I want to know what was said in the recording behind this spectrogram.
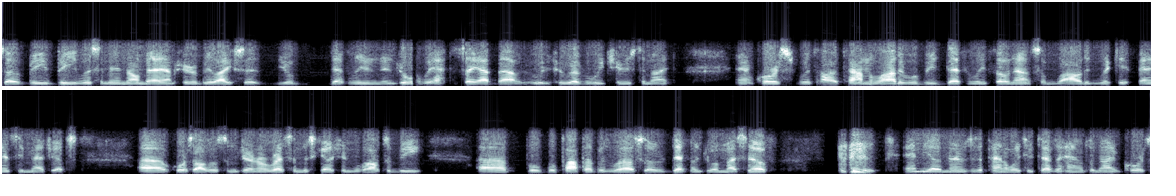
So be be listening on that. I'm sure it'll be like said, you'll definitely enjoy what we have to say about who, whoever we choose tonight. And of course, with our time allotted, we'll be definitely throwing out some wild and wicked fantasy matchups. Uh, of course, also some general wrestling discussion will also be uh, will, will pop up as well. So definitely join myself and the other members of the panel way too tough to handle tonight. Of course,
